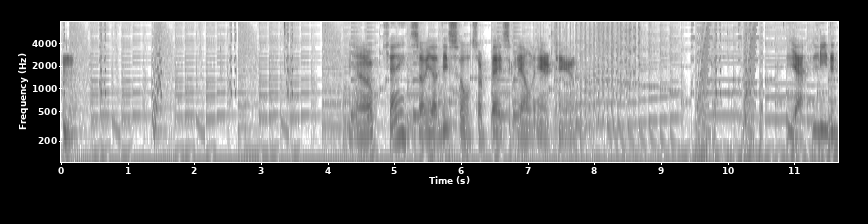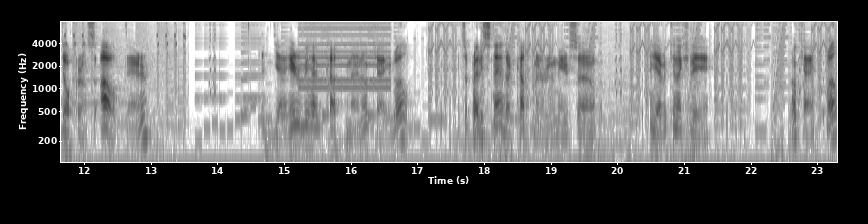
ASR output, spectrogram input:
Hmm. Okay, so yeah, these holes are basically only here to... Yeah, lead the Docrons out there. Yeah, here we have Cutman. Okay, well, it's a pretty standard Cutman room here, so... Yeah, we can actually... Okay, well...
